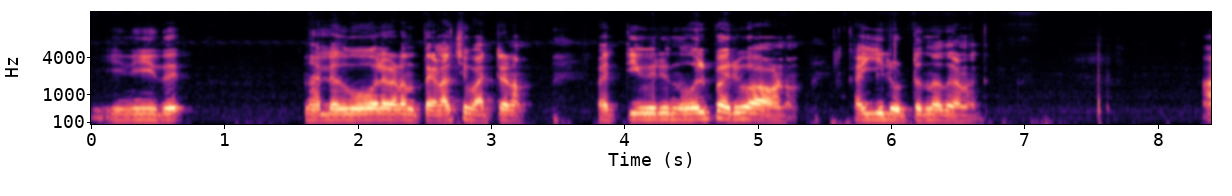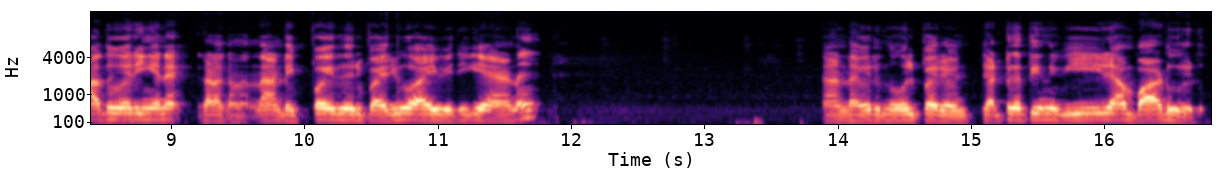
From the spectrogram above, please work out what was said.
ഇനി ഇത് നല്ലതുപോലെ കിടന്ന് തിളച്ച് വറ്റണം. വറ്റി ഒരു നൂൽപ്പരുവാവണം. കയ്യിലൊട്ടുന്നത് കണക്ക്. അതുവരെ ഇങ്ങനെ കിടക്കണം. അതാണ്ട് ഇപ്പോൾ ഇതൊരു പരുവായി വരികയാണ്. ദാണ്ട ഒരു നൂൽപ്പരവും പരുവം ചട്ടുകത്തിൽ നിന്ന് വീഴാൻ പാടുവരും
